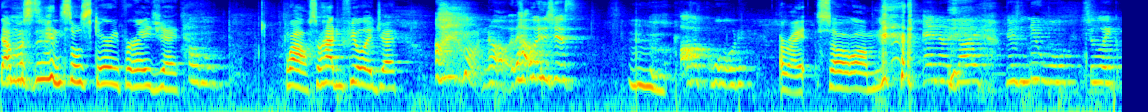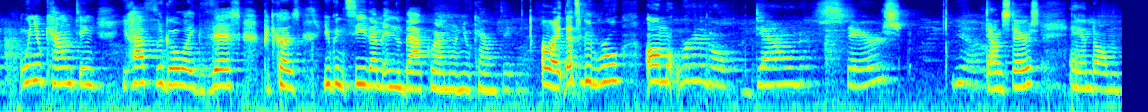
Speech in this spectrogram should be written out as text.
That must have been so scary for AJ. Oh, Wow, so how do you feel, AJ? I don't know. That was just awkward. All right, so, um, And uh, guys, there's a new rule. So like when you're counting, you have to go like this because you can see them in the background when you're counting. all right, that's a good rule. Um, we're gonna go downstairs, Yeah. downstairs, and, um,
